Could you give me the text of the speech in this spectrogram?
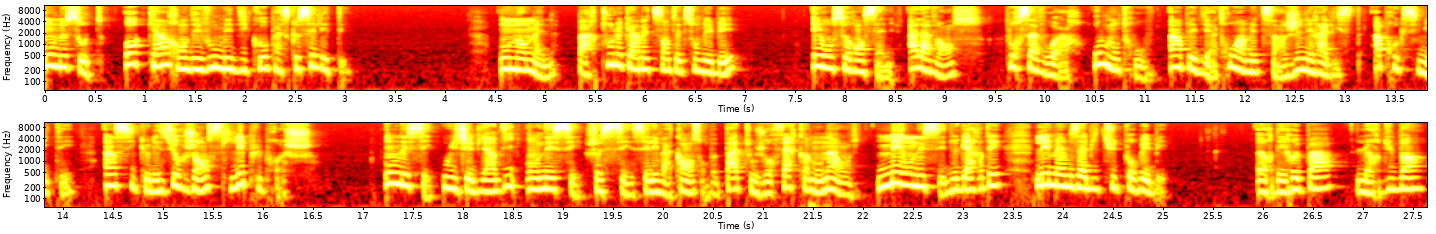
On ne saute aucun rendez-vous médicaux parce que c'est l'été. On emmène partout le carnet de santé de son bébé et on se renseigne à l'avance pour savoir où l'on trouve un pédiatre ou un médecin généraliste à proximité ainsi que les urgences les plus proches. On essaie, oui j'ai bien dit on essaie, je sais, c'est les vacances, on peut pas toujours faire comme on a envie, mais on essaie de garder les mêmes habitudes pour bébé. Heure des repas, l'heure du bain,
